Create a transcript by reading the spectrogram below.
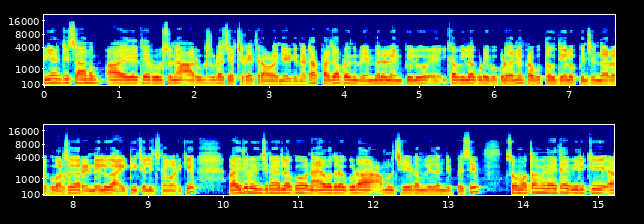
పిఎం కిసాన్ ఏదైతే రూల్స్ ఉన్నాయో ఆ రూల్స్ కూడా చర్చకు అయితే రావడం జరిగిందట. ప్రజాప్రతినిధులు ఎమ్మెల్యేలు ఎంపీలు ఇక వీళ్ళకు కూడా ఇవ్వకూడదని ప్రభుత్వ ఉద్యోగులు పింఛన్దారులకు వరుసగా రెండేళ్ళుగా ఐటీ చెల్లించిన వారికి వైద్యులు ఇంజనీర్లకు న్యాయవాదులకు కూడా అమలు చేయడం లేదని చెప్పేసి సో మొత్తం మీద అయితే వీరికి ఆ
